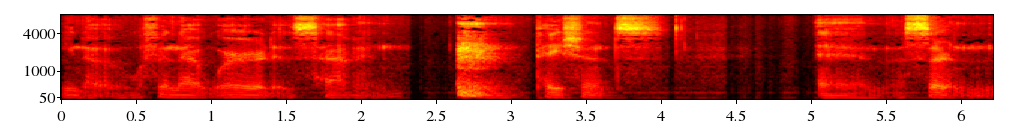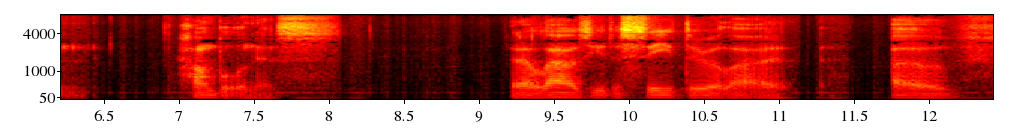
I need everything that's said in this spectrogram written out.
you know, within that word is having patience and a certain humbleness that allows you to see through a lot of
